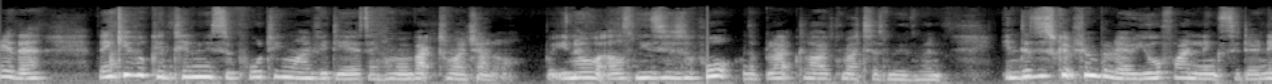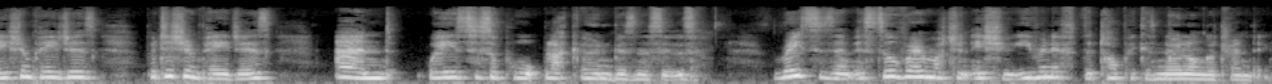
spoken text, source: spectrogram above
Hey there, thank you for continuing supporting my videos and coming back to my channel. But you know what else needs your support? The Black Lives Matters movement. In the description below you'll find links to donation pages, petition pages and ways to support black owned businesses. Racism is still very much an issue even if the topic is no longer trending.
